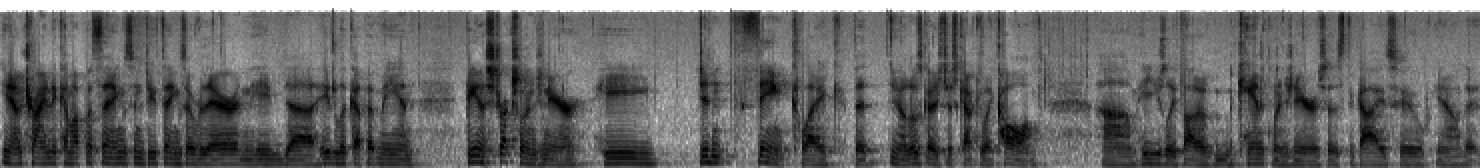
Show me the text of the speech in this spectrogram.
you know, trying to come up with things and do things over there. And he'd, uh, he'd look up at me and being a structural engineer, he didn't think like that, you know, those guys just calculate columns. Um, he usually thought of mechanical engineers as the guys who, you know, that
